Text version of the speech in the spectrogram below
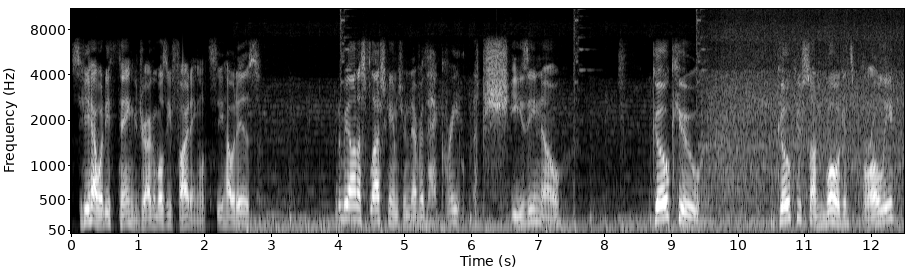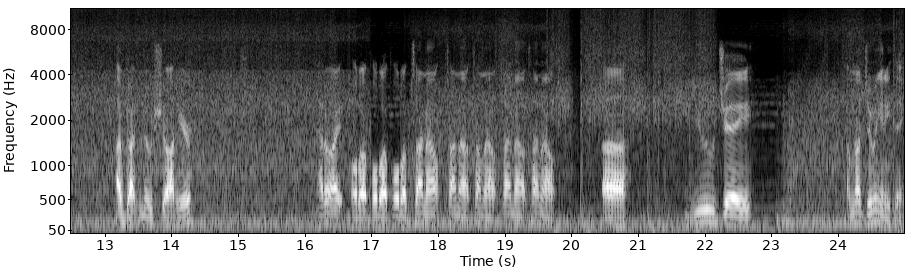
So yeah, what do you think? Dragon Ball Z fighting. Let's see how it is. I'm gonna be honest, Flash games are never that great. Uh, psh, easy, no. Goku. Goku-san. Whoa, against Broly? I've got no shot here. How do I... Hold up, hold up, hold up. Time out, time out, time out, time out, time out. Uh... UJ... I'm not doing anything.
